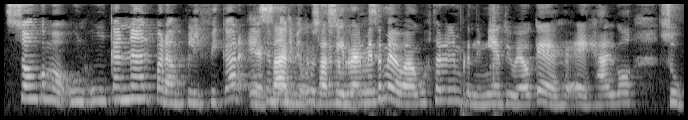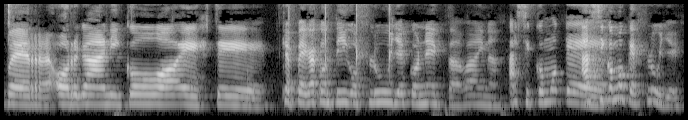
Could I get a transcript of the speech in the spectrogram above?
son como un, un canal para amplificar ese Exacto. emprendimiento. O que sea, tú si realmente me va a gustar el emprendimiento y veo que es, es algo súper orgánico, este, que pega contigo, fluye, conecta, vaina. así como que... Así como que fluye.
